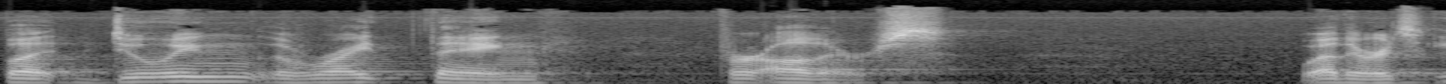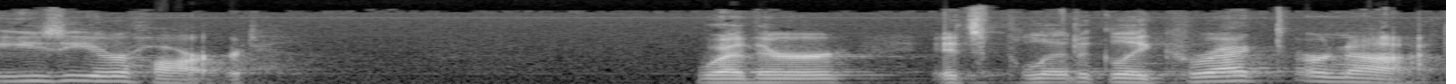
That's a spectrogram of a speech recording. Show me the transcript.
but doing the right thing for others whether it's easy or hard, whether it's politically correct or not.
